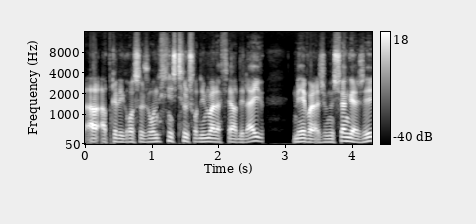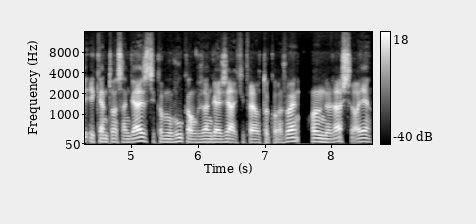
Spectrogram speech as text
euh, après les grosses journées, j'ai toujours du mal à faire des lives. Mais voilà, je me suis engagé. Et quand on s'engage, c'est comme vous, quand vous engagez à récupérer votre conjoint, on ne lâche rien.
